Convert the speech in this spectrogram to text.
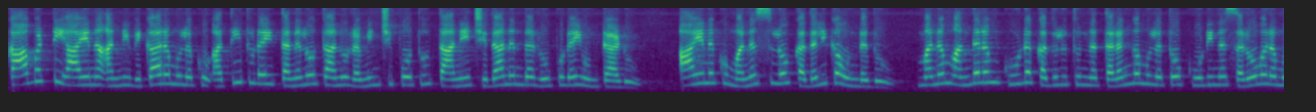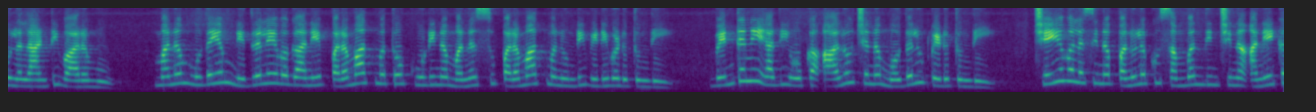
కాబట్టి ఆయన అన్ని వికారములకు అతీతుడై తనలో తాను రమించిపోతూ తానే చిదానంద రూపుడై ఉంటాడు. ఆయనకు మనస్సులో కదలిక ఉండదు. మనం అందరం కూడా కదులుతున్న తరంగములతో కూడిన సరోవరముల లాంటి వారము. మనం ఉదయం నిద్రలేవగానే పరమాత్మతో కూడిన మనస్సు పరమాత్మ నుండి విడివడుతుంది వెంటనే అది ఒక ఆలోచన మొదలు పెడుతుంది. చేయవలసిన పనులకు సంబంధించిన అనేక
